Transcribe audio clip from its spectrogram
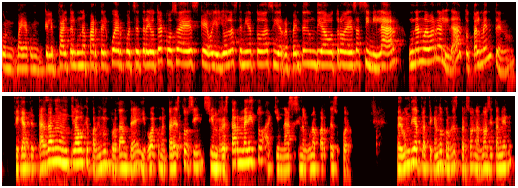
con, vaya, con que le falta alguna parte del cuerpo, etcétera. Y otra cosa es que, oye, yo las tenía todas y de repente de un día a otro es asimilar una nueva realidad totalmente, ¿no? Fíjate, estás dando un clavo que para mí es muy importante ¿eh? y voy a comentar esto sin, sin restar mérito a quien nace sin alguna parte de su cuerpo. Pero un día platicando con otras personas, ¿no? Así también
